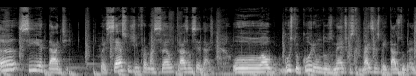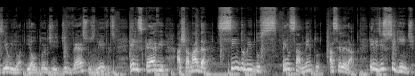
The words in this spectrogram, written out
ansiedade. O excesso de informação traz ansiedade. O Augusto Cury, um dos médicos mais respeitados do Brasil e, e, autor de diversos livros, ele escreve a chamada Síndrome do Pensamento Acelerado. Ele diz o seguinte:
